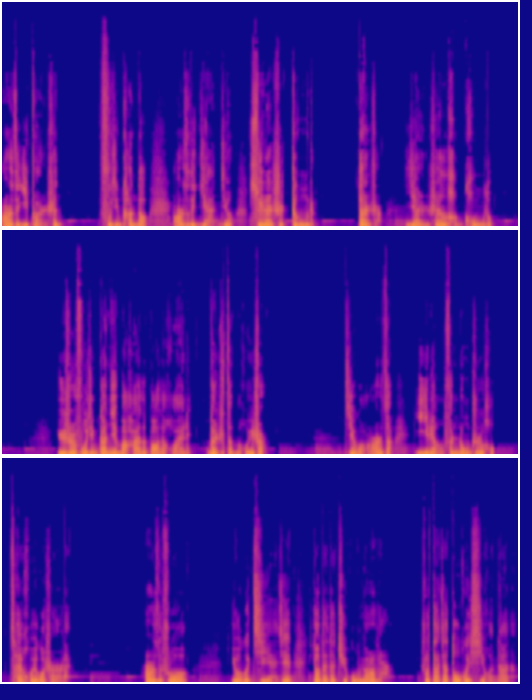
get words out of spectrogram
儿子一转身。父亲看到儿子的眼睛虽然是睁着，但是眼神很空洞。于是父亲赶紧把孩子抱在怀里，问是怎么回事结果儿子一两分钟之后才回过神来。儿子说：“有个姐姐要带他去公园玩，说大家都会喜欢他的。”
